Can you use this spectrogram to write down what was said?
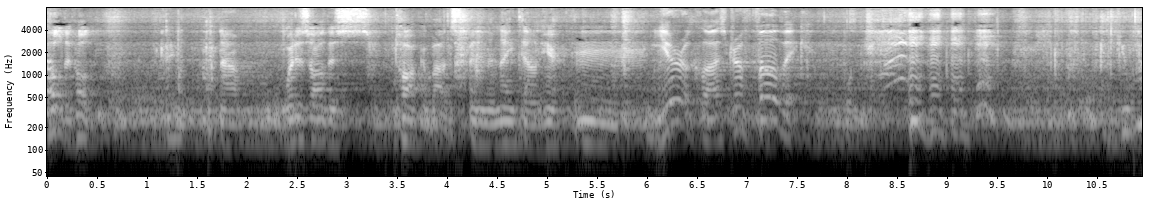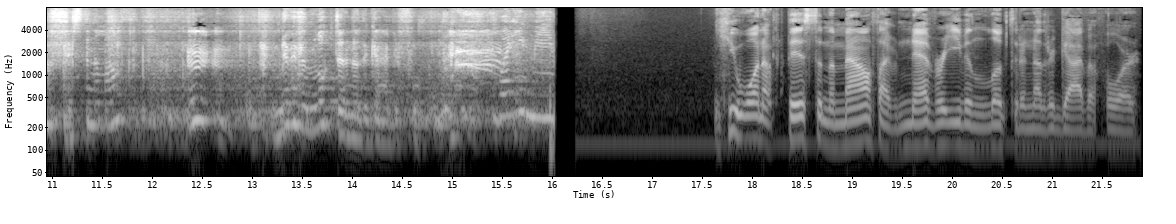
Hold it, hold it. Now, what is all this talk about spending the night down here? Mm, you're a claustrophobic. You want a fist in the mouth? Mm-mm. I've never even looked at another guy before. what do you mean? You want a fist in the mouth? I've never even looked at another guy before.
